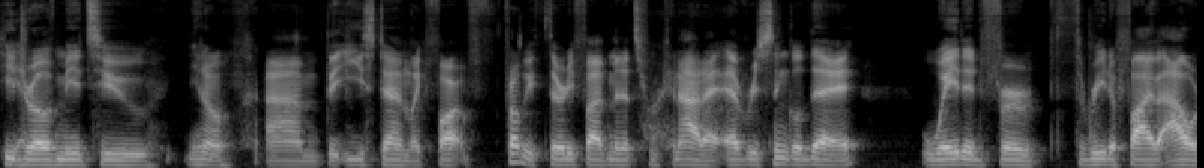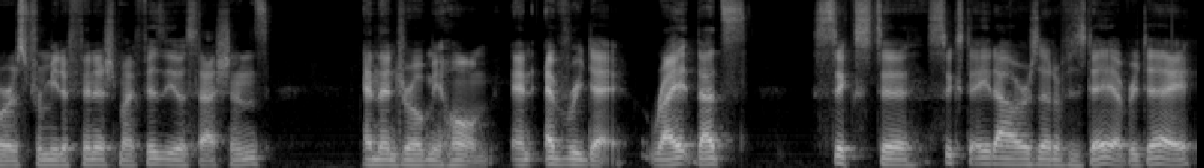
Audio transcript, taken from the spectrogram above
He Yeah. drove me to, you know, um, the East End, like far, probably 35 minutes from Kanata every single day, waited for three to five hours for me to finish my physio sessions and then drove me home. And every day, right? That's six to six to eight hours out of his day every day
